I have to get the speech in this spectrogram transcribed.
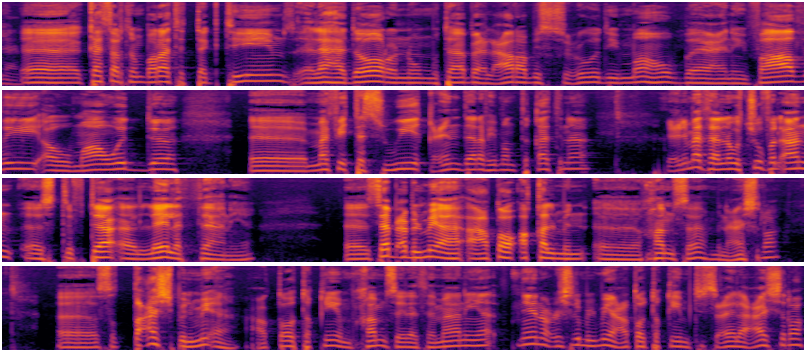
نعم. آه، كثرة مباراة التك تيمز لها دور إنه متابع العربي السعودي ما هو يعني فاضي أو ما وده آه، ما في تسويق عندنا في منطقتنا. يعني مثلا لو تشوف الآن استفتاء الليلة الثانية آه، 7% أعطوه أقل من آه، خمسة من عشرة. آه، 16% اعطوه تقييم 5 إلى 8 22% اعطوه تقييم 9 إلى 10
